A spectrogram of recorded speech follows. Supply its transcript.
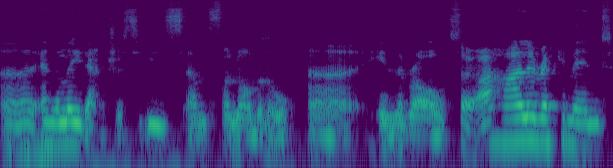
uh, and the lead actress is um, phenomenal uh, in the role. So I highly recommend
